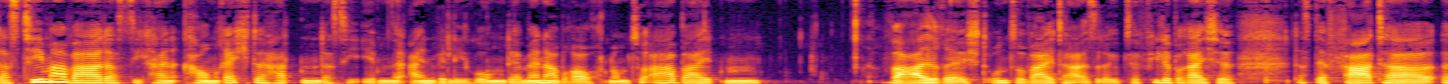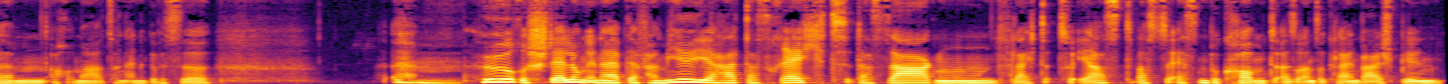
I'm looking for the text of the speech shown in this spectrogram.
das Thema war, dass sie kaum Rechte hatten, dass sie eben eine Einwilligung der Männer brauchten, um zu arbeiten, Wahlrecht und so weiter. Also da gibt es ja viele Bereiche, dass der Vater ähm, auch immer sozusagen eine gewisse ähm, höhere Stellung innerhalb der Familie hat, das Recht, das Sagen, vielleicht zuerst was zu essen bekommt, also an so kleinen Beispielen.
